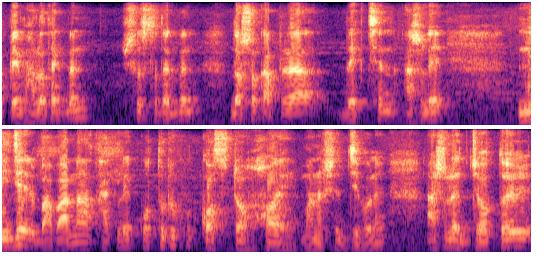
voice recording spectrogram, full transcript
আপনি ভালো থাকবেন, সুস্থ থাকবেন। দর্শক, আপনারা দেখছেন, আসলে নিজের বাবা না থাকলে কতটুকু কষ্ট হয় মানুষের জীবনে? আসলে যতই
